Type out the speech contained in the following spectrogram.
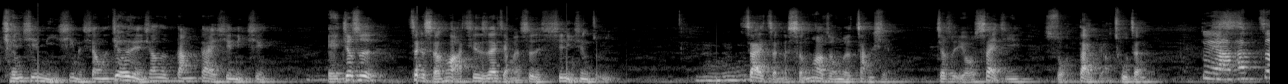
全新女性的象征，就有点像是当代新女性，也就是这个神话，其实在讲的是新女性主义，在整个神话中的彰显，就是由赛姬所代表出征。对啊，他这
